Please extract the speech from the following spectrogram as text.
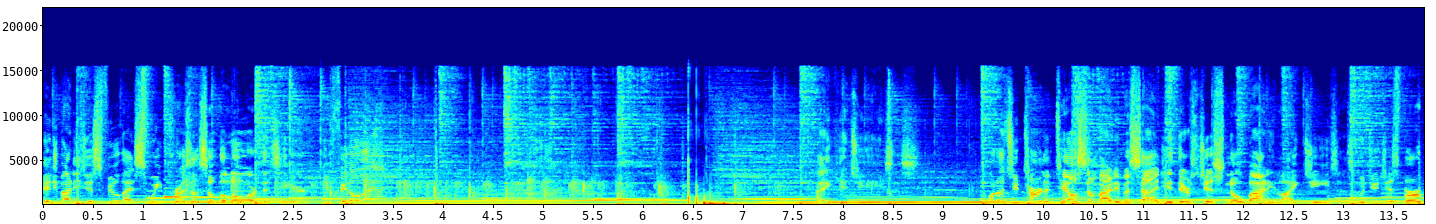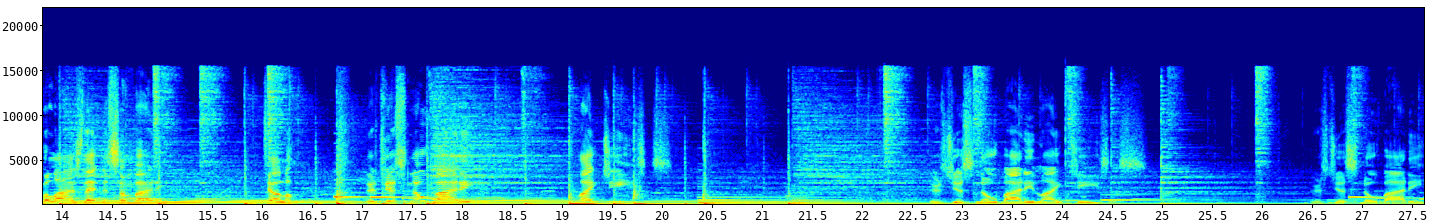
Anybody just feel that sweet presence of the Lord that's here? You feel that? Thank you, Jesus. Why don't you turn and tell somebody beside you, there's just nobody like Jesus? Would you just verbalize that to somebody? Tell them, there's just nobody like Jesus. There's just nobody like Jesus. There's just nobody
